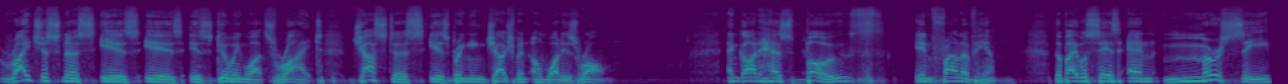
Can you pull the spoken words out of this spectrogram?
Righteousness is is is doing what's right. Justice is bringing judgment on what is wrong. And god has both in front of him. The bible says and mercy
